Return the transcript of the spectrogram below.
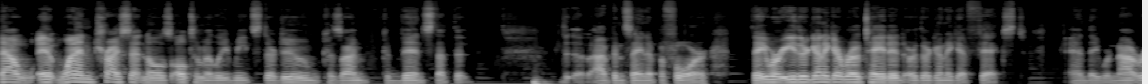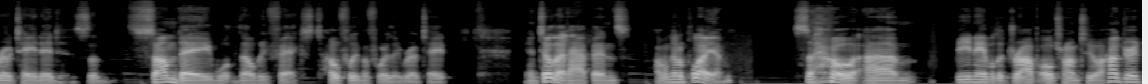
now. It when Tri Sentinels ultimately meets their doom, because I'm convinced that the, the I've been saying it before. They were either going to get rotated or they're going to get fixed, and they were not rotated. So someday will they'll be fixed. Hopefully before they rotate. Until that happens, I'm going to play them. So um, being able to drop Ultron to 100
